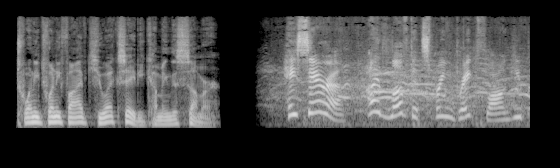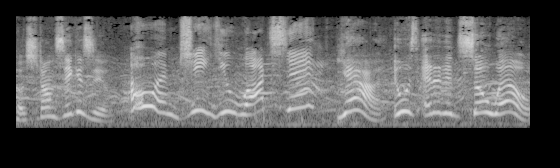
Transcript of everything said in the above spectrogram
2025 QX80 coming this summer. Hey Sarah, I love that spring break vlog you posted on Zigazoo. OMG, you watched it? Yeah, it was edited so well.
